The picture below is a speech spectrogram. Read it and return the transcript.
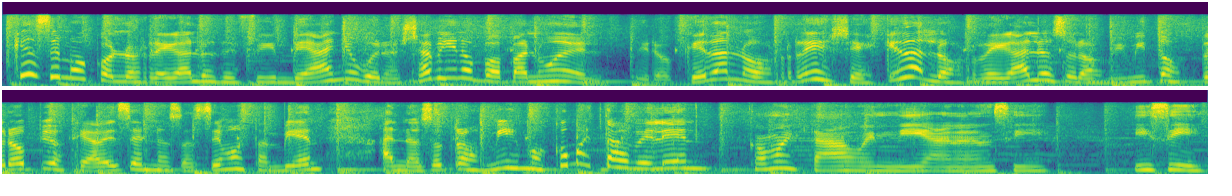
¿Qué hacemos con los regalos de fin de año? Bueno, ya vino Papá Noel, pero quedan los reyes, quedan los regalos o los mimitos propios que a veces nos hacemos también a nosotros mismos. ¿Cómo estás, Belén? ¿Cómo estás? Buen día, Nancy. Y sí,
